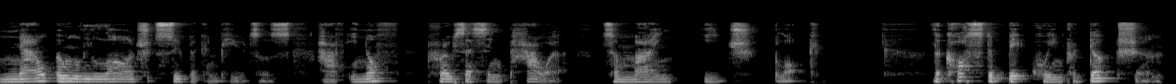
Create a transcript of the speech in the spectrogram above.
Now only large supercomputers have enough processing power to mine each block. The cost of Bitcoin production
